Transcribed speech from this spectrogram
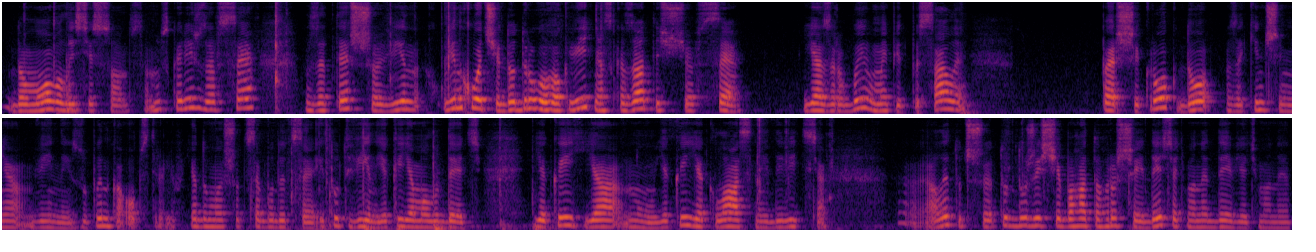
Домовились із сонце. Ну, скоріш за все, за те, що він, він хоче до 2 квітня сказати, що все, я зробив, ми підписали перший крок до закінчення війни, зупинка обстрілів. Я думаю, що це буде це. І тут він, який я молодець, який я, ну, який я класний, дивіться. Е, Але тут, тут дуже ще багато грошей. 10 монет, 9 монет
